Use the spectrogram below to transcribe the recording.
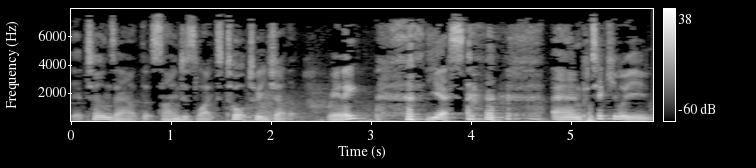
it turns out that scientists like to talk to each other. Really? yes. and particularly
